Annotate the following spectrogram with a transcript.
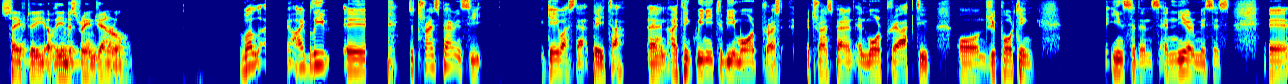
safety of the industry in general? Well, I believe uh, the transparency gave us that data. And I think we need to be more transparent and more proactive on reporting incidents and near misses. Uh,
